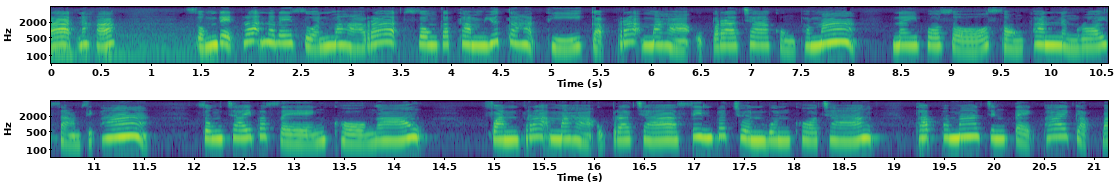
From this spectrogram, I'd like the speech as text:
ราชนะคะ สมเด็จพระนเรศวรมหาราชทรงกระทำยุทธหัตถีกับพระมหาอุปราชาของพม่า ในพศ 2135 ทรงใช้พระแสงของง้า ฟันพระมหาอุปราชาสิ้นพระชนบนคอช้าง ทัพพม่าจึงแตกพ่ายกลับไป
